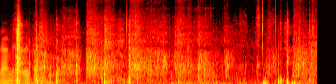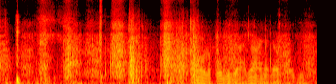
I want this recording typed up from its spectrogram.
ગાંગડા હોય પાણી ઓલો પોગી જાય જો અહીંયા જ આવતો હજી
